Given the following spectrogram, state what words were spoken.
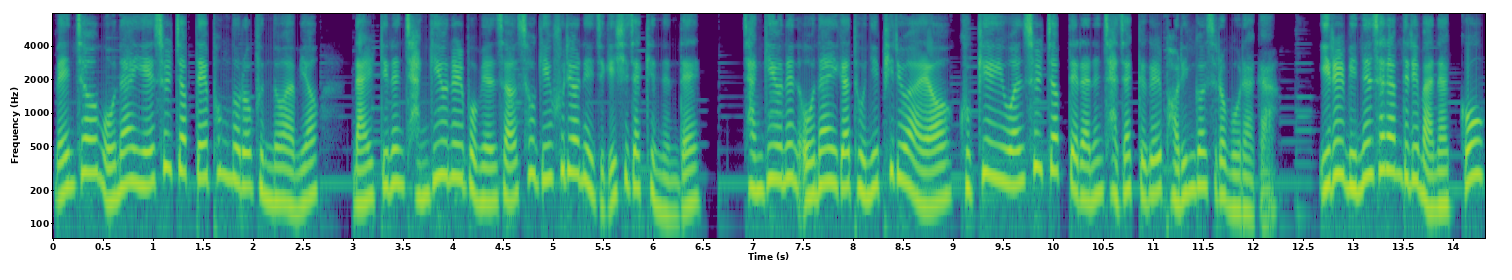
맨 처음 오나이의 술접대 폭로로 분노하며 날뛰는 장기훈을 보면서 속이 후련해지기 시작했는데 장기훈은 오나이가 돈이 필요하여 국회의원 술접대라는 자작극을 벌인 것으로 몰아가 이를 믿는 사람들이 많았고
